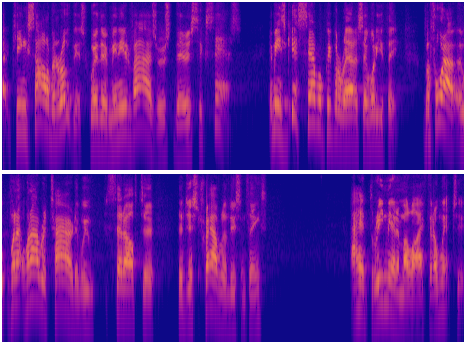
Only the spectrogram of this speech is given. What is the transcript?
Uh, King Solomon wrote this where there are many advisors, there is success. It means get several people around and say, What do you think? Before I, uh, when I, when I retired and we set off to, to just travel and do some things, I had three men in my life that I went to.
